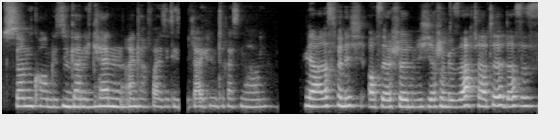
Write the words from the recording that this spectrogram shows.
zusammenkommen, die sie gar nicht Mhm. kennen, einfach weil sie diese gleichen Interessen haben. Ja, das finde ich auch sehr schön, wie ich ja schon gesagt hatte. Das ist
